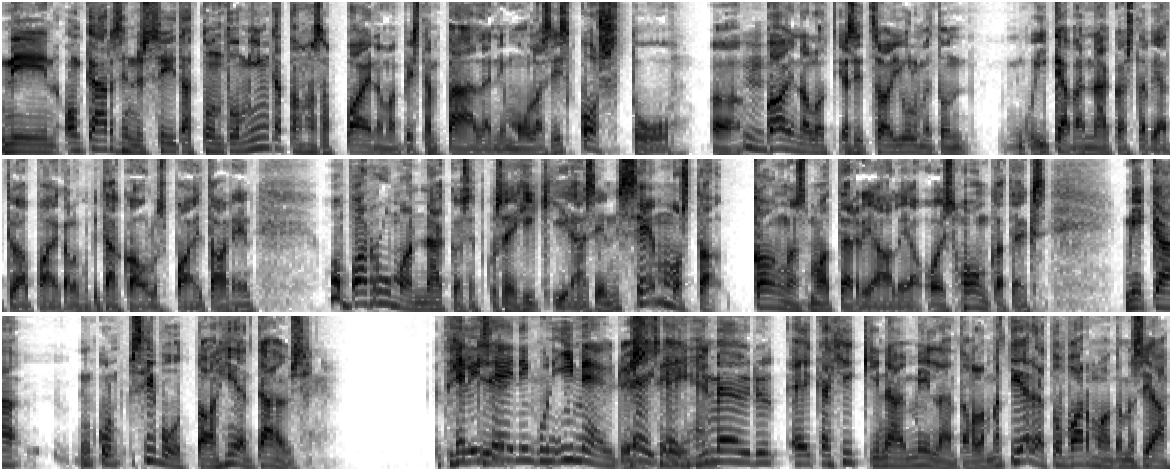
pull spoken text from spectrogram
niin on kärsinyt siitä, että tuntuu minkä tahansa painon mä pistän päälle, niin mulla siis kostuu äh, Hmm. kainalot, ja sitten se on julmetun niin kuin ikävän näköistä vielä työpaikalla, kun pitää kauluspaitaa, niin on vaan ruman näköiset, kun se hiki jää siihen. Niin semmoista kangasmateriaalia olisi Honkatex, mikä niin kuin sivuuttaa hien täysin. Et Eli hiki se ei niin kuin imeydy ei, siihen. ei imeydy eikä hiki näy millään tavalla. Mä tiedän, että on varmaan tämmöisiä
